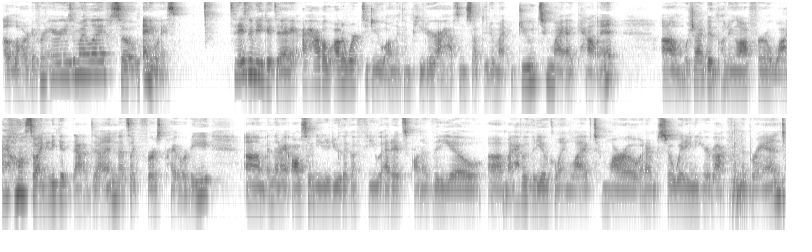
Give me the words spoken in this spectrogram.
a lot of different areas in my life. So anyways, today's gonna be a good day. I have a lot of work to do on the computer. I have some stuff to do my due to my accountant, um, which I've been putting off for a while. So I need to get that done. That's like first priority. Um, and then I also need to do like a few edits on a video. Um, I have a video going live tomorrow and I'm still waiting to hear back from the brand,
